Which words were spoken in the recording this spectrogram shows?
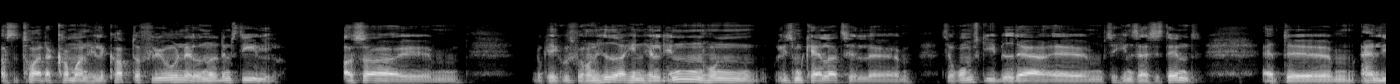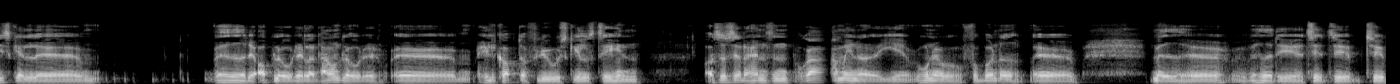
og så tror jeg, der kommer en helikopter flyvende, eller noget af den stil. Og så, øh, nu kan jeg ikke huske, hvad hun hedder, hende heldinden, hun ligesom kalder til, øh, til rumskibet der, øh, til hendes assistent, at øh, han lige skal, øh, hvad hedder det, uploade eller downloade øh, helikopterflyveskills til hende. Og så sætter han sådan et program ind, og i, øh, hun er jo forbundet øh, med, øh, hvad hedder det, til, til, til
